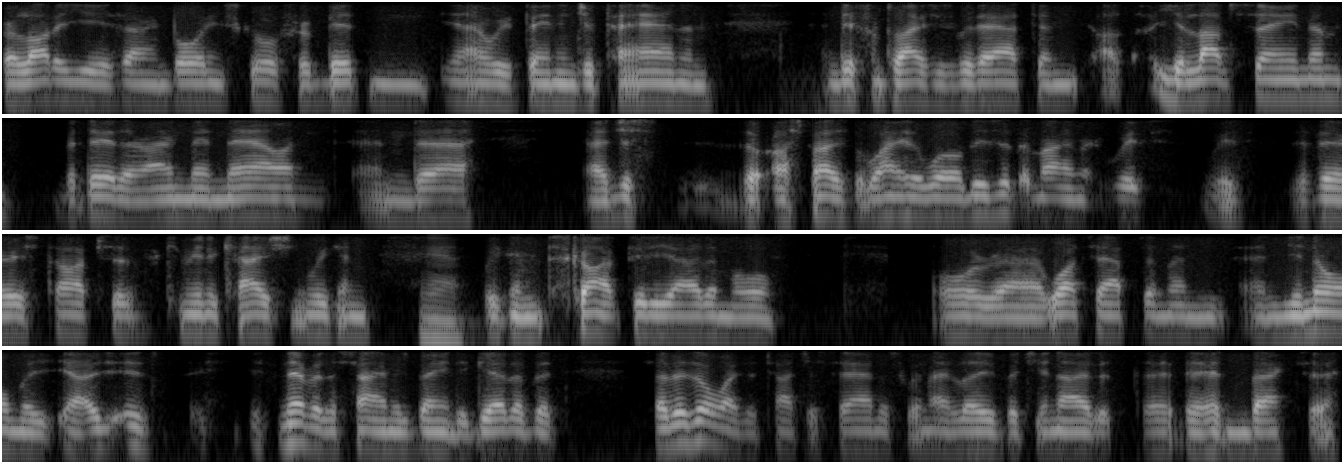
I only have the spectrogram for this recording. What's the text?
for a lot of years. They're in boarding school for a bit, and you know we've been in Japan and, and different places without them. Uh, you love seeing them, but they're their own men now, and and uh, just the, I suppose the way the world is at the moment with with the various types of communication, we can yeah. we can Skype video them or or uh, WhatsApp them, and and you normally you know it's it's never the same as being together, but so there's always a touch of sadness when they leave, but you know that they're, they're heading back to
